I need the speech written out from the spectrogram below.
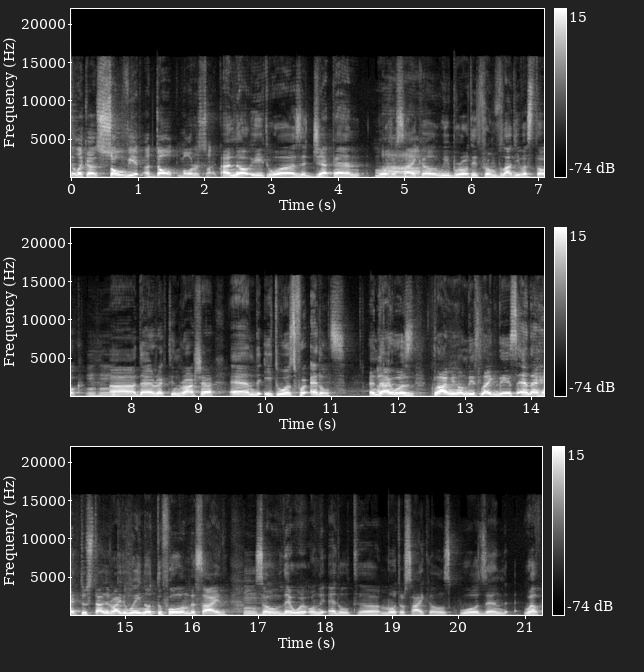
like a Soviet adult motorcycle? Uh, no, it was a Japan motorcycle. Uh-huh. We brought it from Vladivostok, mm-hmm. uh, direct in Russia, and it was for adults. And I was climbing on this like this, and I had to start right away not to fall on the side. Mm-hmm. So there were only adult uh, motorcycles, quads, and well,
